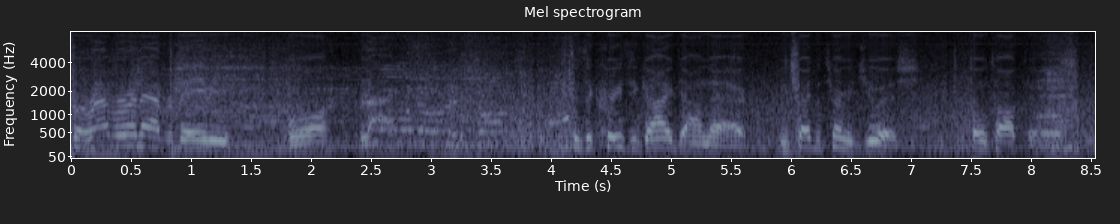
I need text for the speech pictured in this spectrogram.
Forever and ever, baby. For life. There's a crazy guy down there. He tried to turn me Jewish. Don't talk to him.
